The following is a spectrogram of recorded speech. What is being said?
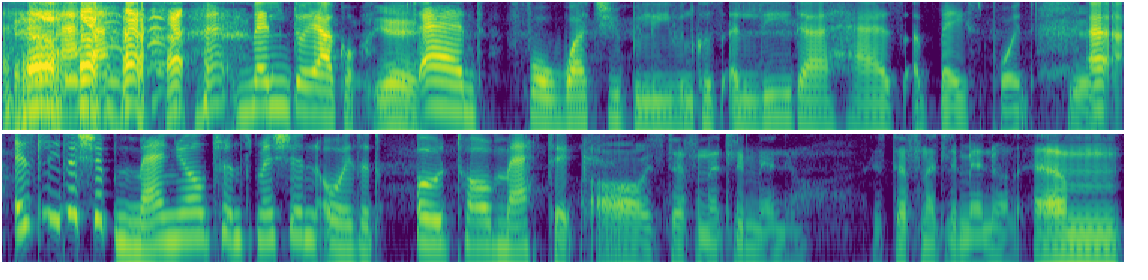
Stand for what you believe in because a leader has a base point. Uh, is leadership manual transmission or is it automatic? Oh, it's definitely manual. It's definitely manual. Um,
